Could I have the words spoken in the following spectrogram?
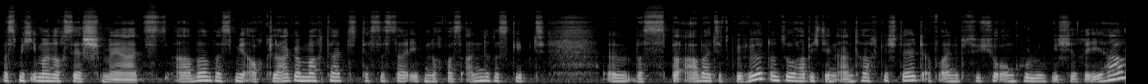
was mich immer noch sehr schmerzt, aber was mir auch klar gemacht hat, dass es da eben noch was anderes gibt, äh, was bearbeitet gehört. Und so habe ich den Antrag gestellt auf eine psychoonkologische Reha.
